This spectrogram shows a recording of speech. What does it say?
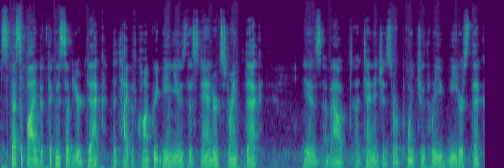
specify the thickness of your deck, the type of concrete being used. The standard strength deck is about uh, 10 inches or 0.23 meters thick.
